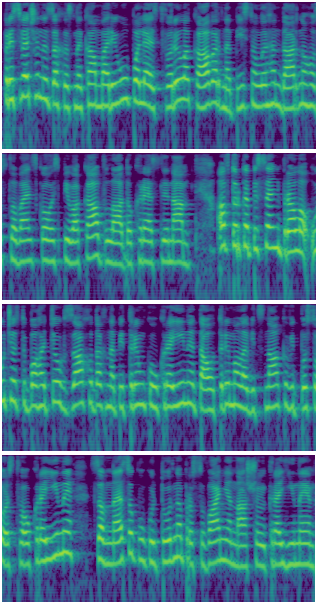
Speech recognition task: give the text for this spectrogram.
присвячений захисникам Маріуполя і створила кавер на пісню легендарного словенського співака Владо Кресліна. Авторка пісень брала участь у багатьох заходах на підтримку України та отримала відзнаку від посольства України за внесок у культурне просування нашої країни.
